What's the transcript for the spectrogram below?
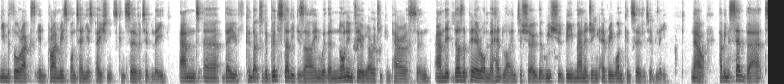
pneumothorax in primary spontaneous patients conservatively and uh, they've conducted a good study design with a non-inferiority comparison and it does appear on the headline to show that we should be managing everyone conservatively. Now having said that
